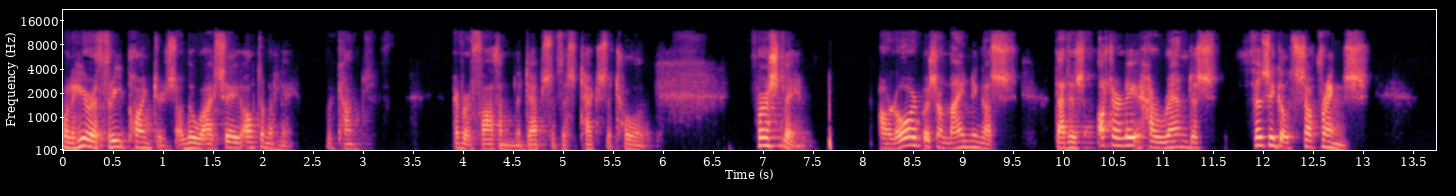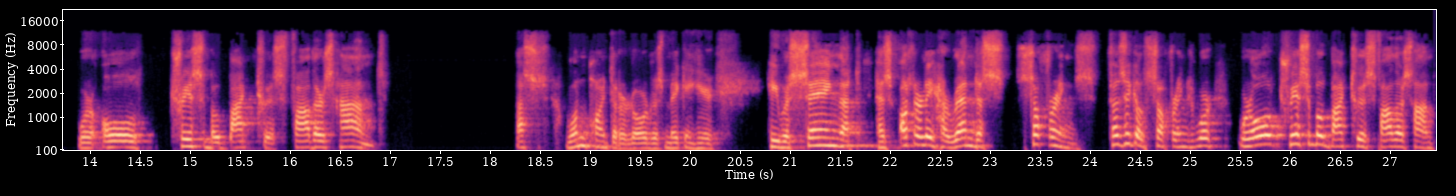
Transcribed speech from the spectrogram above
Well, here are three pointers, although I say ultimately we can't ever fathom the depths of this text at all. Firstly, our Lord was reminding us that his utterly horrendous physical sufferings were all traceable back to his Father's hand. That's one point that our Lord was making here. He was saying that his utterly horrendous sufferings, physical sufferings, were, were all traceable back to his Father's hand.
